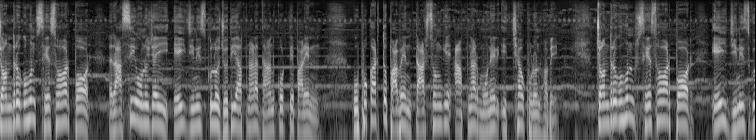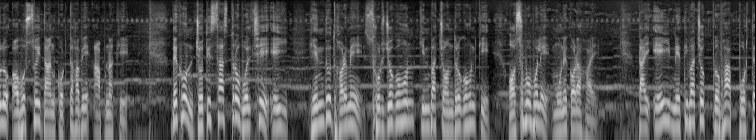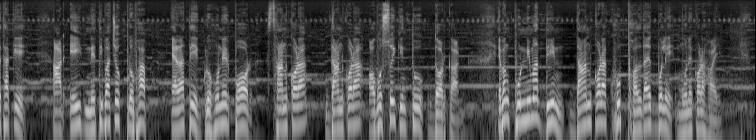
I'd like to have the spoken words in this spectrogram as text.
চন্দ্রগ্রহণ শেষ হওয়ার পর রাশি অনুযায়ী এই জিনিসগুলো যদি আপনারা দান করতে পারেন, উপকার তো পাবেন, তার সঙ্গে আপনার মনের ইচ্ছাও পূরণ হবে। চন্দ্রগ্রহণ শেষ হওয়ার পর এই জিনিসগুলো অবশ্যই দান করতে হবে আপনাকে। দেখুন, জ্যোতিষশাস্ত্র বলছে এই হিন্দু ধর্মে সূর্যগ্রহণ কিংবা চন্দ্রগ্রহণকে অশুভ বলে মনে করা হয়। তাই এই নেতিবাচক প্রভাব পড়তে থাকে আর এই নেতিবাচক প্রভাব এড়াতে গ্রহণের পর স্নান করা, দান করা অবশ্যই কিন্তু দরকার। এবং পূর্ণিমার দিন দান করা খুব ফলদায়ক বলে মনে করা হয়।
